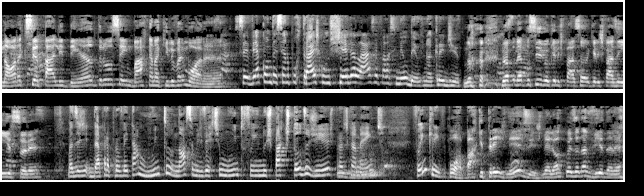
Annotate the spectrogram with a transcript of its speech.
na hora que você tá ali dentro, você embarca naquilo e vai embora, né? Você vê acontecendo por trás, quando chega lá, você fala assim, meu Deus, não acredito. Não, não, é, não é possível que eles façam, que eles fazem isso, né? Mas dá para aproveitar muito. Nossa, eu me diverti muito. Fui nos parques todos os dias, praticamente. Uhum. Foi incrível. Porra, parque três meses, melhor coisa da vida, né?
